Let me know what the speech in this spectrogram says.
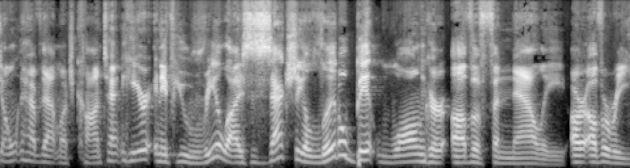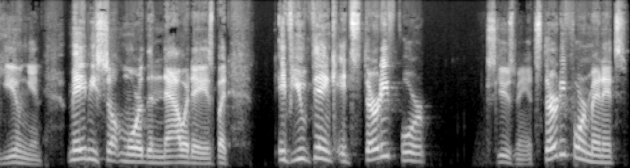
don't have that much content here. And if you realize this is actually a little bit longer of a finale or of a reunion, maybe something more than nowadays. But if you think it's 34, excuse me, it's 34 minutes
